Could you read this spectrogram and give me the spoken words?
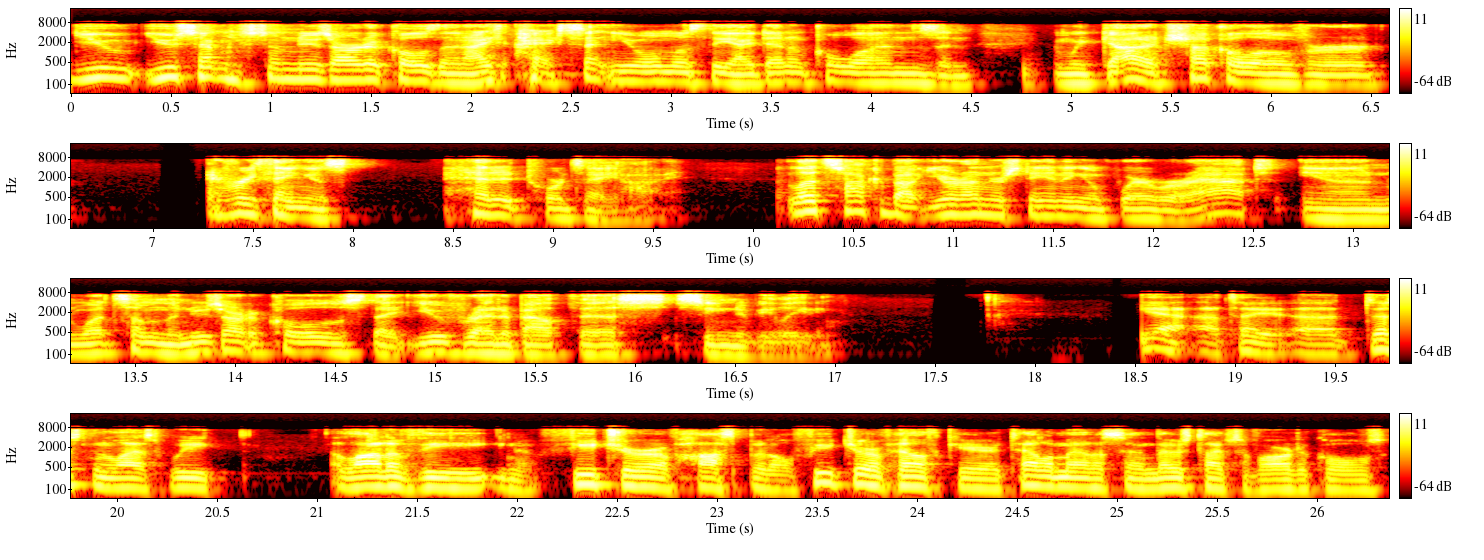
you you sent me some news articles and I, I sent you almost the identical ones and, and we got a chuckle over everything is headed towards AI. Let's talk about your understanding of where we're at and what some of the news articles that you've read about this seem to be leading. Yeah, I'll tell you, uh, just in the last week, a lot of the you know future of hospital, future of healthcare, telemedicine, those types of articles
